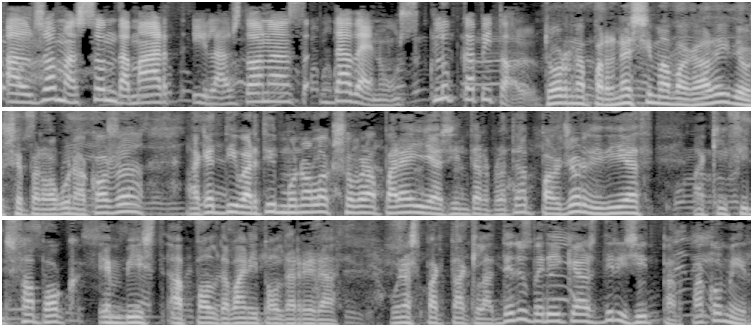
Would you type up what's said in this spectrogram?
Els homes són de Mart i les dones de Venus. Club Capitol. Torna per enèsima vegada, i deu ser per alguna cosa, aquest divertit monòleg sobre parelles interpretat per Jordi Díaz, a qui fins fa poc hem vist a pel davant i pel darrere. Un espectacle d'Edu Periques dirigit per Paco Mir.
